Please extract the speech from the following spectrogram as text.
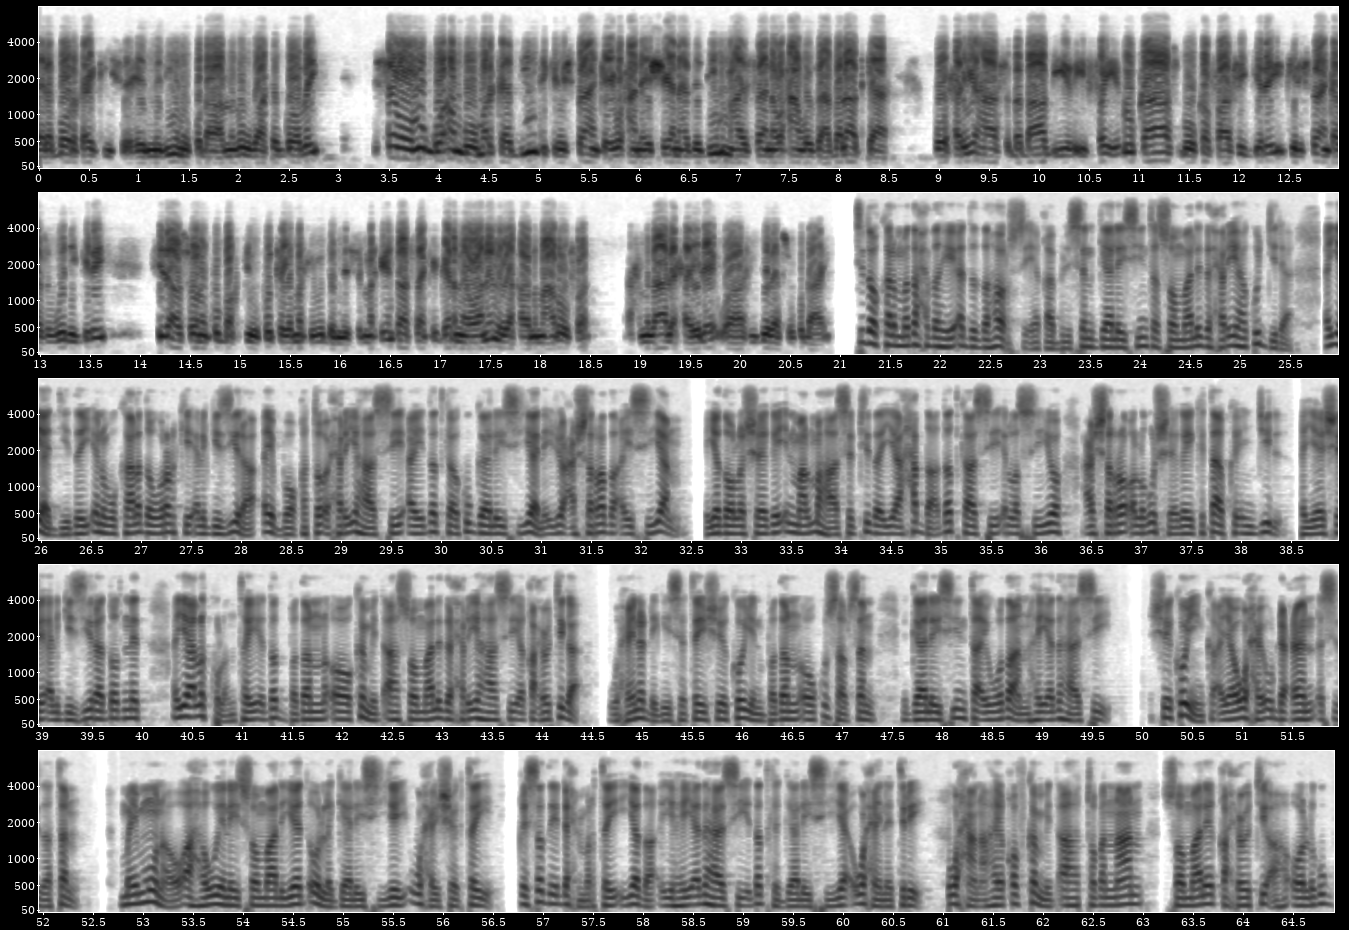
eeraboorka agtiisa ahayd madiina ku dhaawacmay lug baa ka go'day isagoo lug go-an buu markaa diinta kirishtaanka iyo waxaan ay sheegaan hadda diin ma haystaana waxaan wasacbalaadka buu xeryahaas dhadhaab iyo ifay dhulkaas buu ka faafi jiray kirishtaankaas wadi jiray. Sidaasuuna ku bakti uu ku tagay markii u dambeysay. Marka intaasaan ka garanaya waa nin la yaqaano macruufa axmed cali xayle waa ridadaas uu ku dhacay. Sidoo kale madaxda hay'adda the ee qaabilsan gaalaysiinta soomaalida xeryaha ku jira ayaa diiday in wakaalada wararkii aljaziira ay booqato xeryahaasi ay dadka ku gaalaysiiyaan iyo casharada ay siiyaan iyadoo la sheegay in maalmaha sabtida iyo axadda dadkaasi la siiyo casharo lagu sheegay kitaabka injiil. Ha yeeshee aljaziira dotnet ayaa la kulantay dad badan oo ka mid ah soomaalida xeryahaasi ee qaxootiga waxayna dhegaysatay sheekooyin badan oo ku saabsan gaalaysiinta ay wadaan hay'adahaasi. Sheekooyinka ayaa waxay u dhaceen sida tan. Maymuuna oo ah haweenay soomaaliyeed oo la gaalaysiiyey waxay sheegtay qisadii dhex martay iyada iyo hay'adahaasi dadka gaalaysiiya waxayna tidhi waxaan ahay qof ka mid ah tobannaan soomaali qaxooti ah oo lagu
